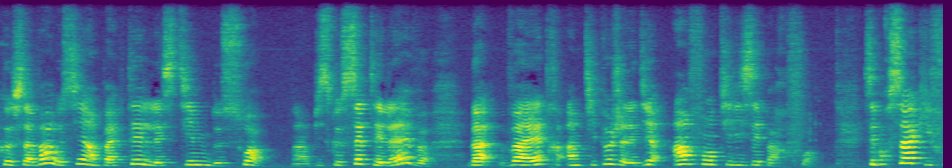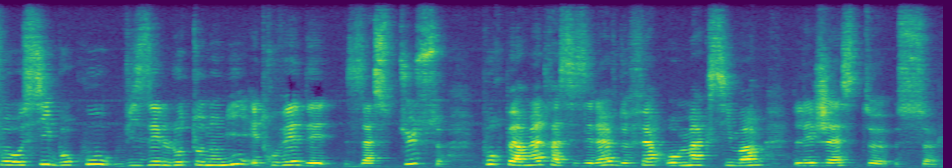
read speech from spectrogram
que ça va aussi impacter l'estime de soi. Hein, puisque cet élève bah, va être un petit peu, j'allais dire, infantilisé parfois. C'est pour ça qu'il faut aussi beaucoup viser l'autonomie et trouver des astuces pour permettre à ces élèves de faire au maximum les gestes seuls.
